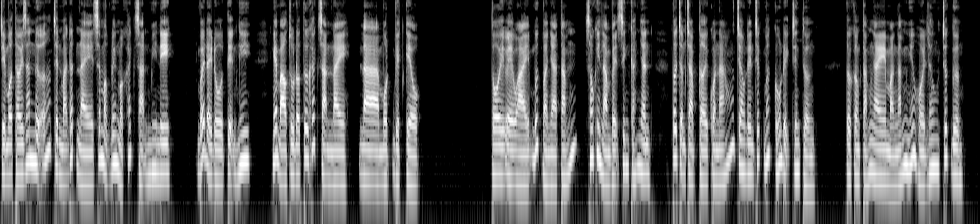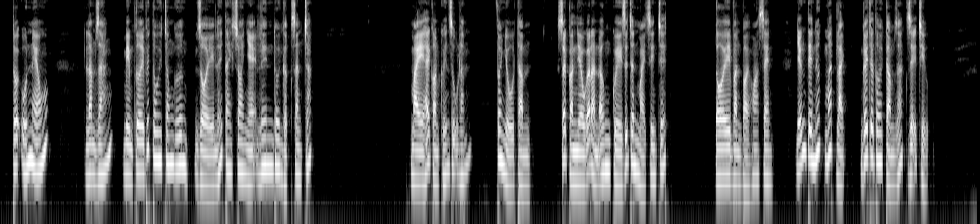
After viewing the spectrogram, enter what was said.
Chỉ một thời gian nữa, trên bãi đất này sẽ mọc lên một khách sạn mini, với đầy đủ tiện nghi. Nghe bảo chủ đầu tư khách sạn này là một Việt Kiều. Tôi uể oải bước vào nhà tắm, sau khi làm vệ sinh cá nhân, tôi chậm chạp cởi quần áo treo lên chiếc mắt cố định trên tường. Tôi không tắm ngay mà ngắm nghía hồi lâu trước gương. Tôi uốn néo, làm dáng, mỉm cười với tôi trong gương, rồi lấy tay xoa nhẹ lên đôi ngực săn chắc. Mày hãy còn quyến rũ lắm. Tôi nhủ thầm, sẽ còn nhiều gã đàn ông quỳ dưới chân mày xin chết. Tôi vặn vòi hoa sen, những tia nước mát lạnh gây cho tôi cảm giác dễ chịu.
